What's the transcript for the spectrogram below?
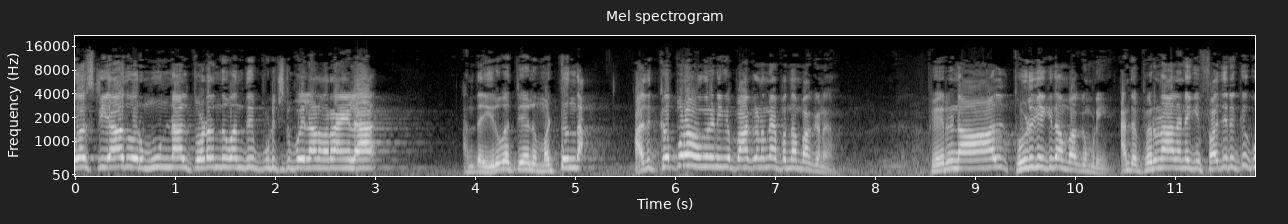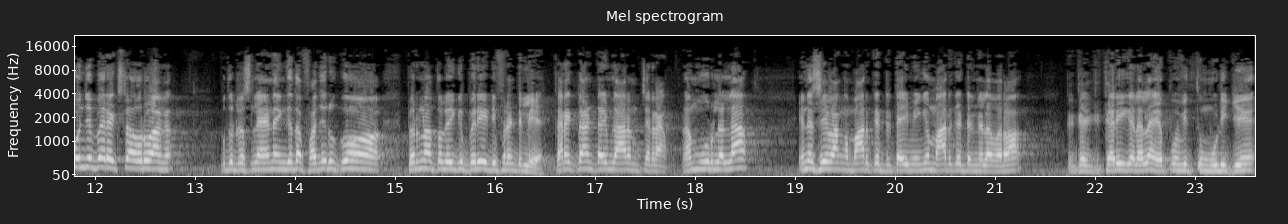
கோஷ்டியாவது ஒரு மூணு நாள் தொடர்ந்து வந்து பிடிச்சிட்டு போயிடலான்னு வராங்களா? அந்த இருபத்தி ஏழு மட்டும்தான். அதுக்கப்புறம் அவங்க நீங்க பார்க்கணும்னா எப்பதான் பார்க்கணும்? பெருநாள் தொழுகைக்கு தான் பார்க்க முடியும். அந்த பெருநாள் அன்னைக்கு ஃபஜருக்கு கொஞ்சம் பேர் எக்ஸ்ட்ரா வருவாங்க. புது ட்ரெஸ்ல ஏன்னா இங்கே தான் ஃபஜருக்கும் பெருநாள் தொழுகைக்கு பெரிய டிஃப்ரெண்ட் இல்லையே. கரெக்டான டைம்ல ஆரம்பிச்சிடுறாங்க. நம்ம ஊர்ல எல்லாம் என்ன செய்வாங்க? மார்க்கெட் டைமிங் மார்க்கெட் நிலவரம் க- கறிகள் எல்லாம் எப்போ வித்து முடிக்கும்.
